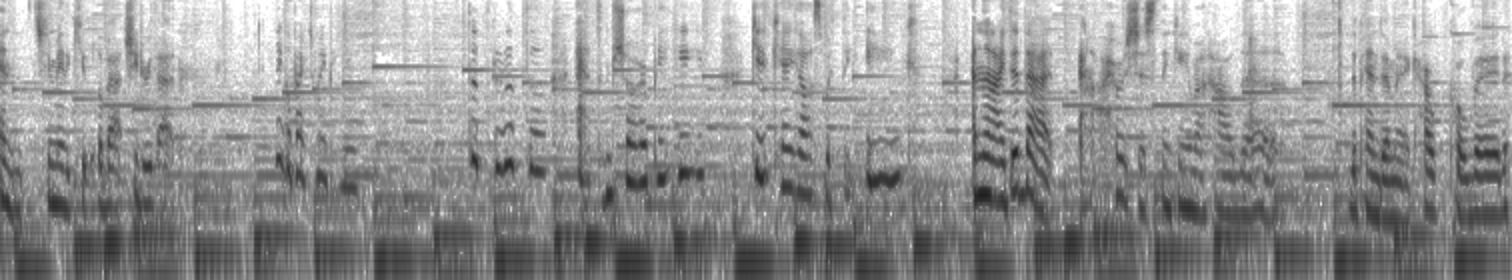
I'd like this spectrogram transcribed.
And she made a cute little bat. She drew that. Then go back to my painting. Da, da, da. Add some Sharpie. Get chaos with the ink. And then I did that, and I was just thinking about how the the pandemic, how COVID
